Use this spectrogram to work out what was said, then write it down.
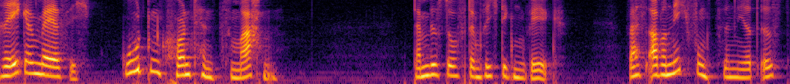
regelmäßig guten Content zu machen, dann bist du auf dem richtigen Weg. Was aber nicht funktioniert ist,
